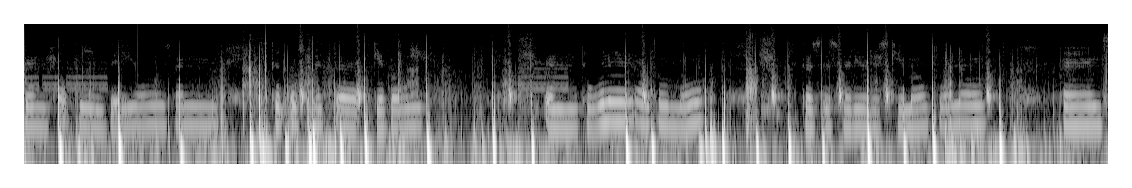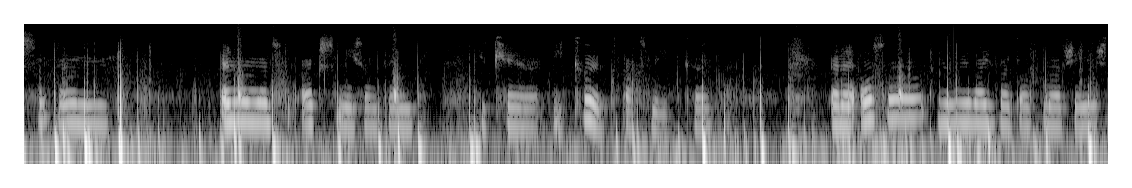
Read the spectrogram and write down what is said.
then help me in videos and you can also get the giveaway. And the winner I don't know because this video just came out right now and someone anyone wants to ask me something you can you could ask me because and I also you realize my costume have changed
